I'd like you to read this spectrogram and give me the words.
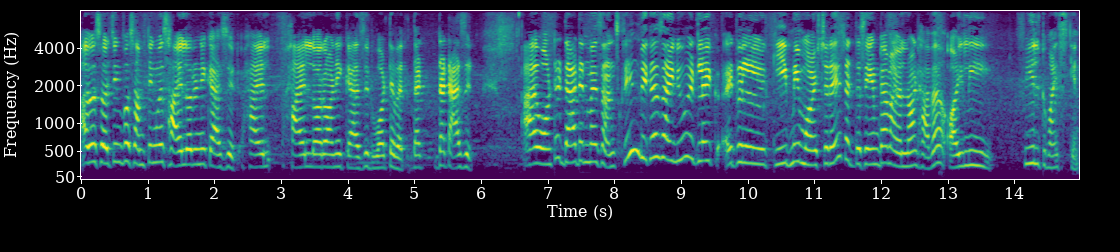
i was searching for something with hyaluronic acid. Hyal- hyaluronic acid whatever. That that acid. I wanted that in my sunscreen because I knew it like it will keep me moisturized. At the same time I will not have a oily feel to my skin.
